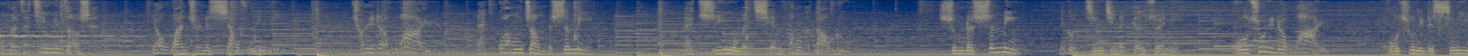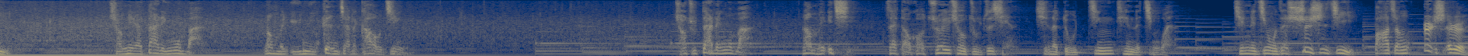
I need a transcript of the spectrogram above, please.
我们在今天早晨要完全的降服于你。”求你的话语来光照我们的生命，指引我们前方的道路，使我们的生命能够紧紧的跟随你，活出你的话语，活出你的心意。求你来带领我们，让我们与你更加的靠近。求主带领我们，让我们一起在祷告追求主之前，先来读今天的经文。今天的经文在四世纪八章二十二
